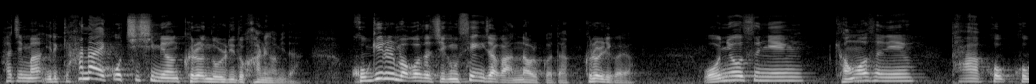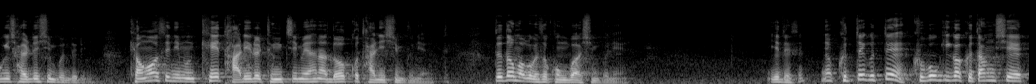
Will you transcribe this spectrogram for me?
하지만 이렇게 하나에 꽂히시면 그런 논리도 가능합니다. 고기를 먹어서 지금 수행자가 안 나올 거다. 그럴 리가요. 원효 스님, 경허 스님 다 고, 고기 잘 드신 분들이. 경허 스님은 개 다리를 등짐에 하나 넣고 다니신 분이에요. 뜯어 먹으면서 공부하신 분이에요. 이해되세요? 그냥 그때 그때 그 고기가 그 당시에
